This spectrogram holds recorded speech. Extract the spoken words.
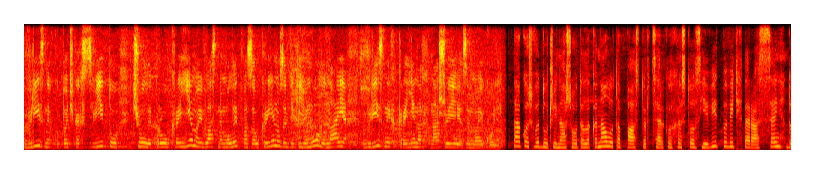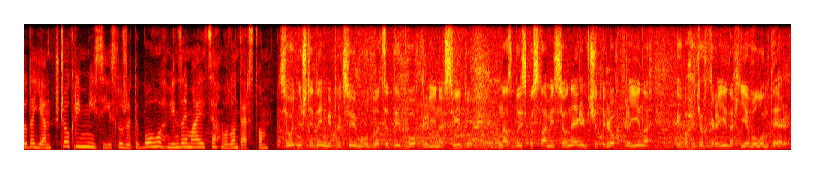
в різних куточках світу чули про Україну, і власне молитва за Україну завдяки йому лунає в різних країнах нашої земної кулі. Також ведучий нашого телеканалу та пастор церкви Христос є відповідь Тарас Сень додає, що окрім місії служити Богу, він займається волонтерством. На сьогоднішній день ми працюємо у 22 країнах світу. У нас близько 100 місіонерів в чотирьох країнах, і в багатьох країнах є волонтери.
